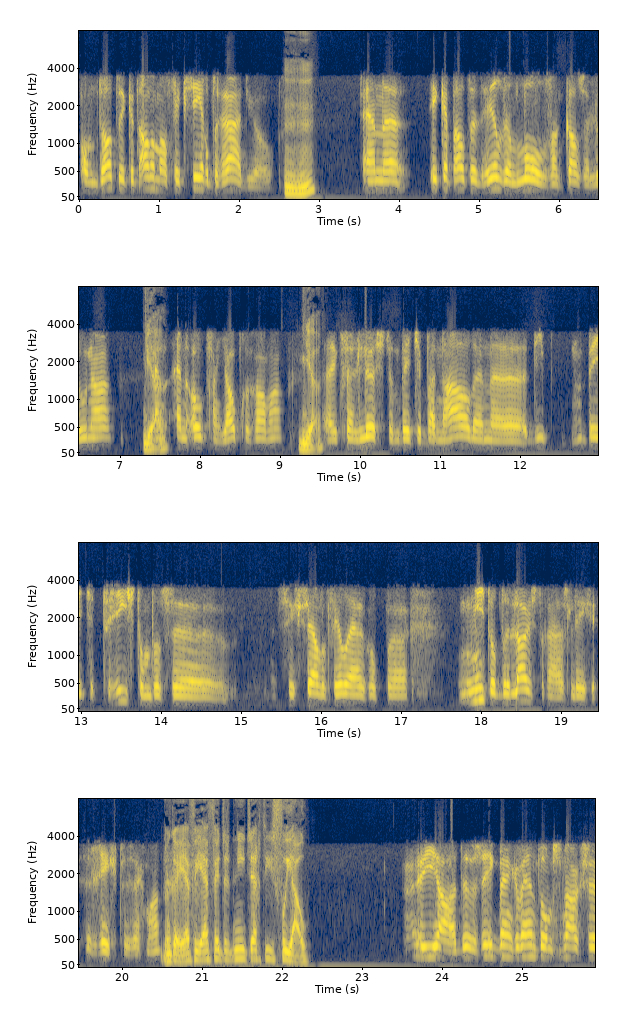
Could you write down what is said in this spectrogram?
omdat ik het allemaal fixeer op de radio. Mhm. En eh, ik heb altijd heel veel lol van Casaluna. Ja. En, en ook van jouw programma. Ja. Eh, ik vind Lust een beetje banaal en eh, die een beetje triest, omdat ze zichzelf heel erg op... eh, niet op de luisteraars richten, zeg maar. Oké, jij, vindt- jij vindt het niet echt iets voor jou? Eh, Ja, dus ik ben gewend om s'nachts eh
